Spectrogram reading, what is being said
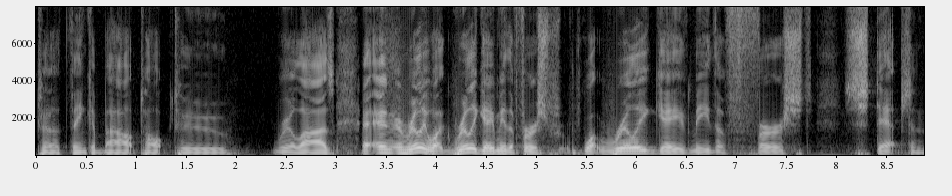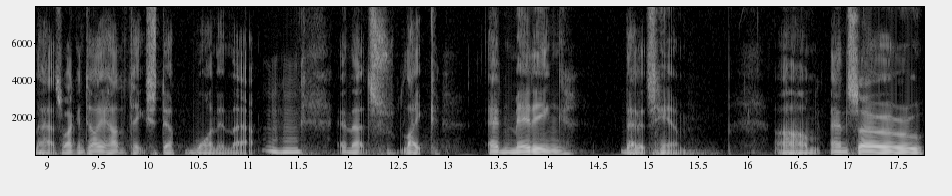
to think about, talk to, realize, and, and really what really gave me the first, what really gave me the first steps in that. So I can tell you how to take step one in that, and that's like admitting that it's him. Um, and so,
